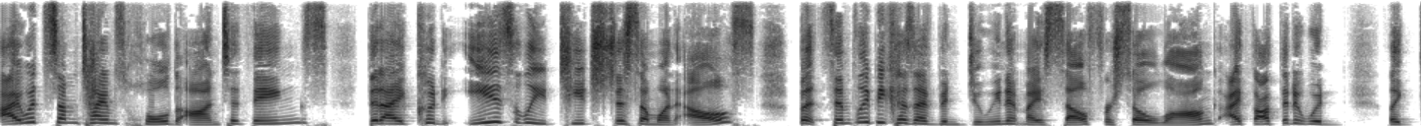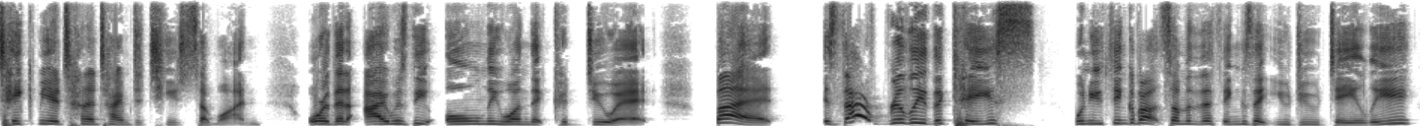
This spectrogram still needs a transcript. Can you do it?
I would sometimes hold on to things that I could easily teach to someone else. But simply because I've been doing it myself for so long, I thought that it would like take me a ton of time to teach someone or that I was the only one that could do it. But is that really the case? When you think about some of the things that you do daily,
